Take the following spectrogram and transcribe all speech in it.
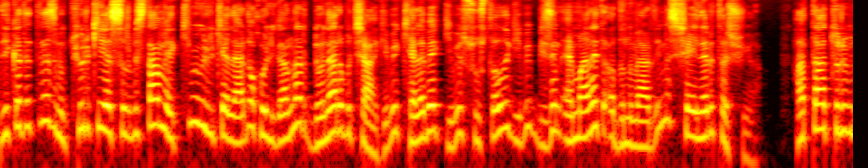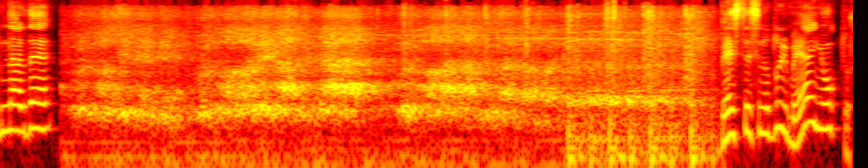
Dikkat ettiniz mi? Türkiye, Sırbistan ve kimi ülkelerde holiganlar döner bıçağı gibi, kelebek gibi, sustalı gibi bizim emanet adını verdiğimiz şeyleri taşıyor. Hatta tribünlerde bestesini duymayan yoktur.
